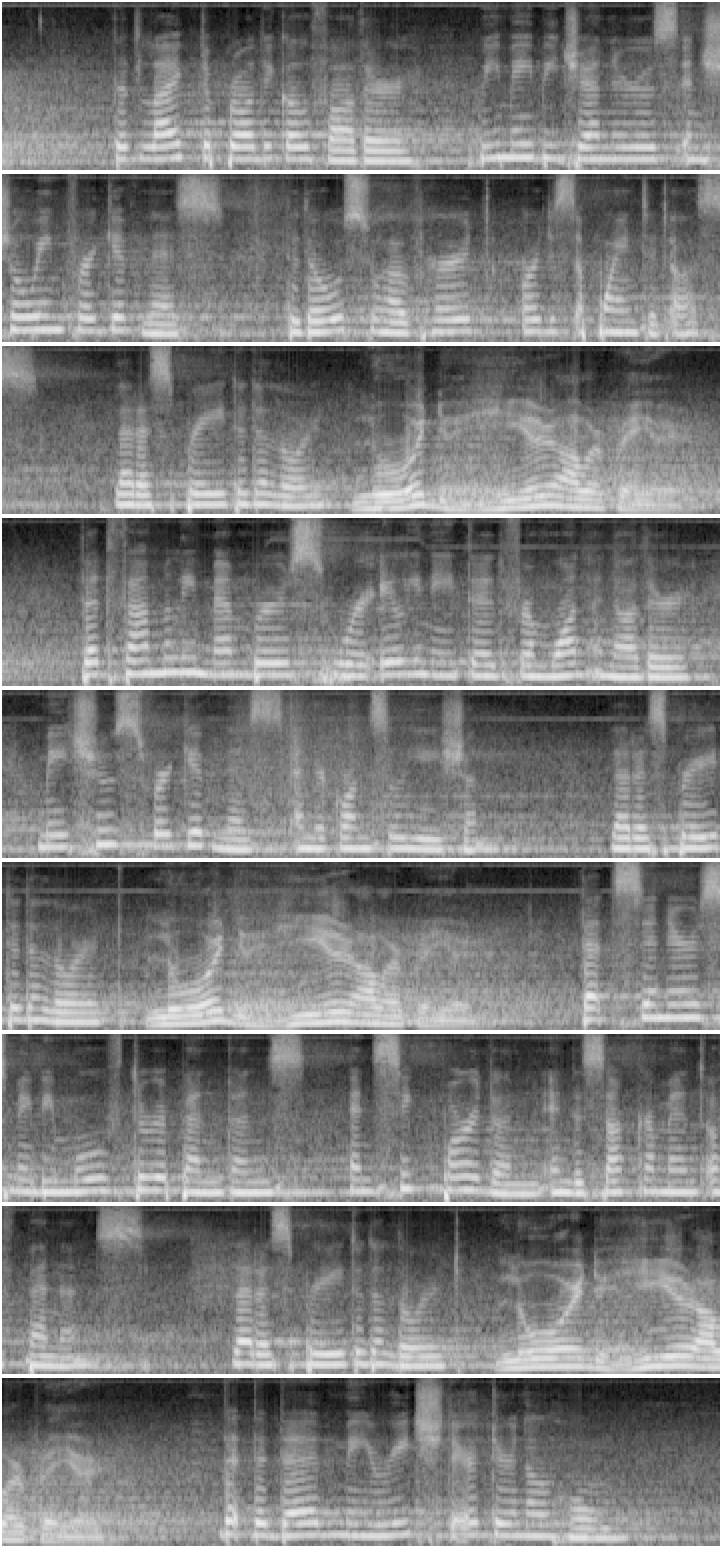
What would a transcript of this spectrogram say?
That like the prodigal father, we may be generous in showing forgiveness to those who have hurt or disappointed us. Let us pray to the Lord. Lord, hear our prayer. That family members who were alienated from one another may choose forgiveness and reconciliation. Let us pray to the Lord. Lord, hear our prayer. That sinners may be moved to repentance and seek pardon in the sacrament of penance. Let us pray to the Lord. Lord, hear our prayer. That the dead may reach their eternal home.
